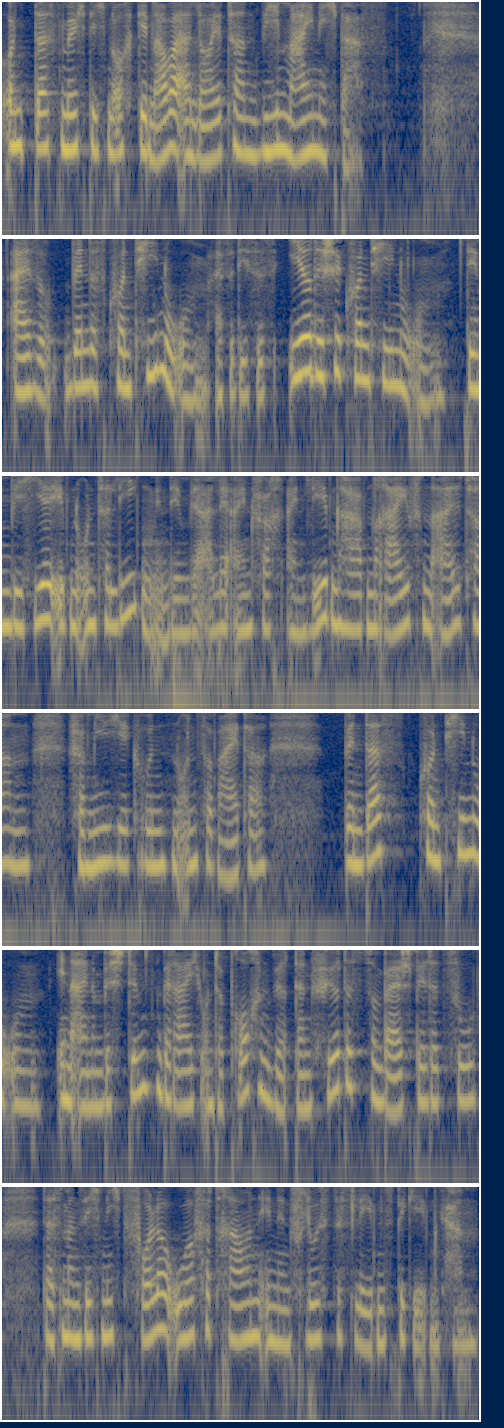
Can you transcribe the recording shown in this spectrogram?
Und das möchte ich noch genauer erläutern. Wie meine ich das? Also, wenn das Kontinuum, also dieses irdische Kontinuum, dem wir hier eben unterliegen, in dem wir alle einfach ein Leben haben, reifen, altern, Familie gründen und so weiter, wenn das Kontinuum in einem bestimmten Bereich unterbrochen wird, dann führt es zum Beispiel dazu, dass man sich nicht voller Urvertrauen in den Fluss des Lebens begeben kann.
